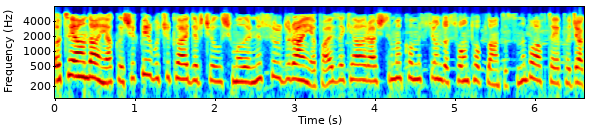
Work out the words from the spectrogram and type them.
Öte yandan yaklaşık bir buçuk aydır çalışmalarını sürdüren Yapay Zeka Araştırma Komisyonu da son toplantısını bu hafta yapacak.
